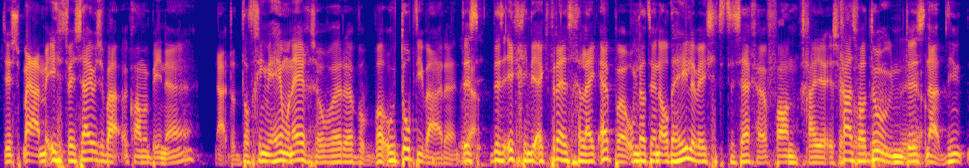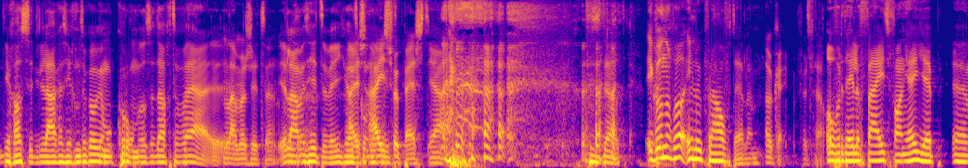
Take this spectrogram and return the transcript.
Dus, maar ja, mijn eerste twee cijfers wa- kwamen binnen. Nou, dat, dat ging weer helemaal nergens over eh, hoe top die waren. Dus, Ja. dus ik ging die expres gelijk appen, omdat hun al de hele week zitten te zeggen van... Ga je eens Ga even eens wat doen. Ja. Dus nou, die, die gasten die lagen zich natuurlijk ook helemaal krom. Dat ze dachten van ja, eh, Laat maar zitten. laat me zitten, weet je. Hij is, hij is verpest. Ja. dus dat. Ik wil nog wel een leuk verhaal vertellen. Oké, vertel. Over het hele feit van, ja, je hebt eh,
